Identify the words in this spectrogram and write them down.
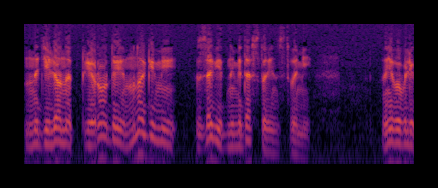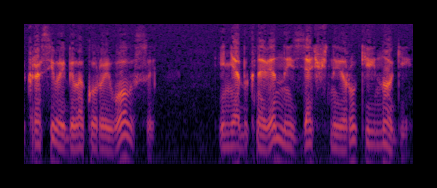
наделен от природы многими завидными достоинствами. У него были красивые белокурые волосы и необыкновенно изящные руки и ноги.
